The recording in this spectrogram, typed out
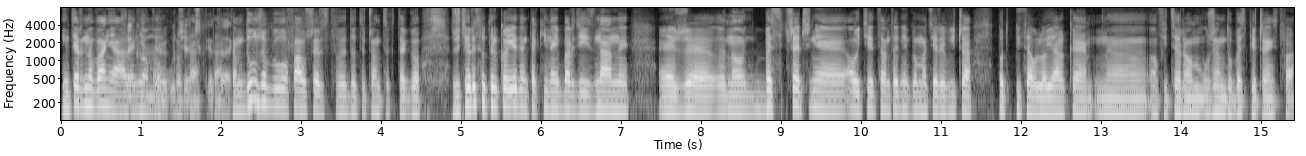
internowania, ale nie tylko. Ucieczkę, tak, tak. Tam dużo było fałszerstw dotyczących tego życiorysu, tylko jeden taki najbardziej znany, że no, bezsprzecznie ojciec Antoniego Macierewicza podpisał lojalkę e, oficerom Urzędu Bezpieczeństwa.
